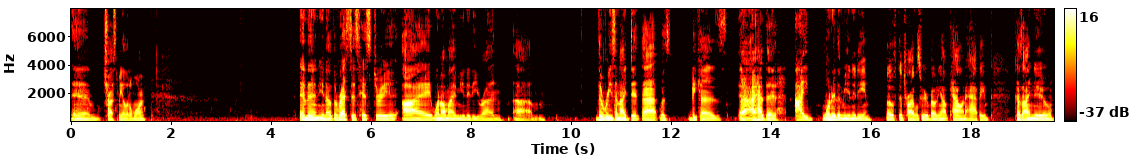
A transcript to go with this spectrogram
and trust me a little more. And then, you know, the rest is history. I went on my immunity run. Um, the reason I did that was because uh, I had the, I wanted immunity, both the tribals we were voting out, Cal and Abby, because I knew,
